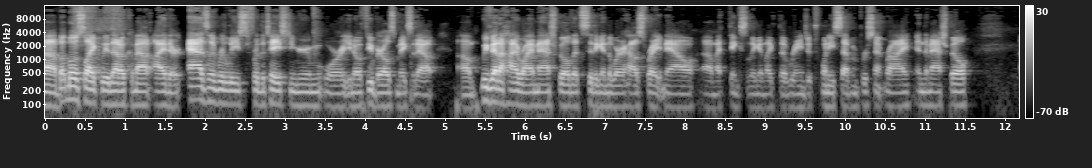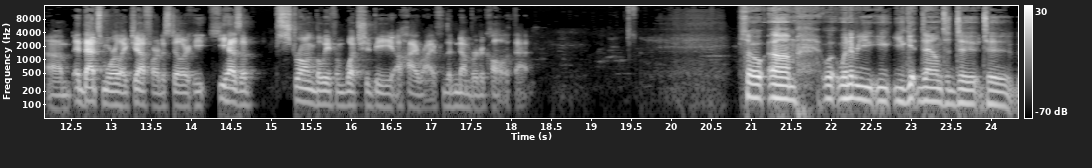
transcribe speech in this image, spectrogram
Uh, but most likely that'll come out either as a release for the tasting room or you know a few barrels makes it out. Um, we've got a high rye mash bill that's sitting in the warehouse right now. Um, I think something in like the range of 27% rye in the mash bill. Um, and that's more like Jeff, our distiller. He he has a strong belief in what should be a high rye for the number to call it that. So, um, whenever you, you, you get down to do to,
